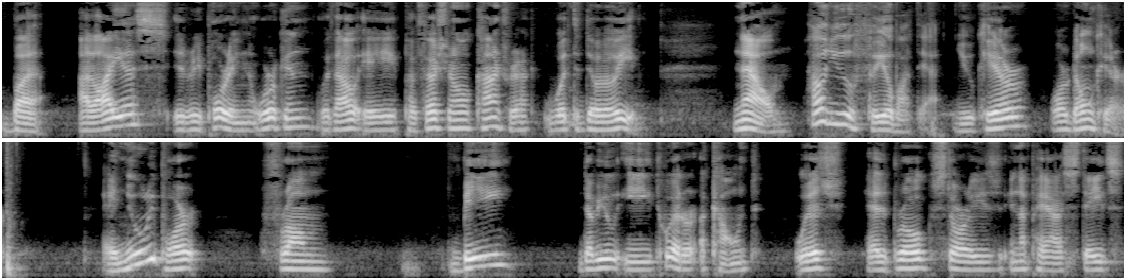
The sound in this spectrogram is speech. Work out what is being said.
but Elias is reporting working without a professional contract with the WWE. Now, how do you feel about that? Do you care or don't care? A new report from BWE Twitter account, which has broke stories in the past, states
